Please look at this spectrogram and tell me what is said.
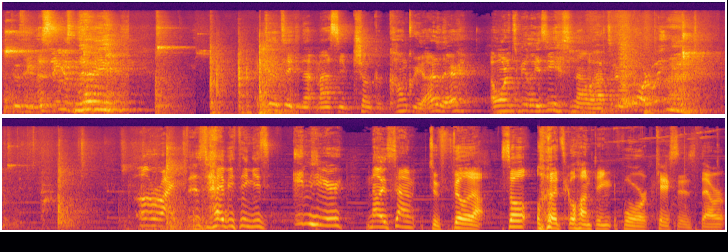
Good thing this thing isn't heavy. Could have taken that massive chunk of concrete out of there. I wanted to be lazy, so now I have to do it the hard way. All right, this heavy thing is in here. Now it's time to fill it up. So let's go hunting for cases that are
